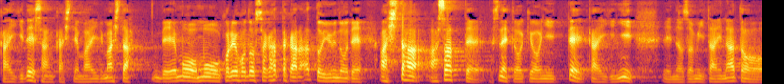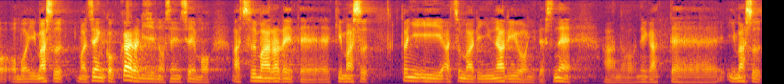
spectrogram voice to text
会議で参加してまいりました。でもうもうこれほど下がったからというので明日明後日ですね東京に行って会議に臨みたいなと思います、まあ、全国から理事の先生も集まられてきます。本当にいい集まりになるようにですねあの願っています。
